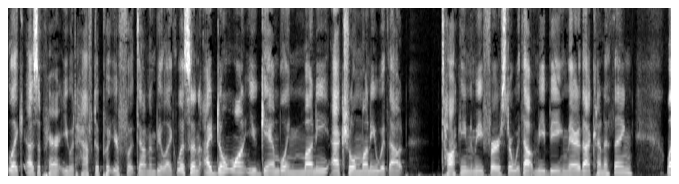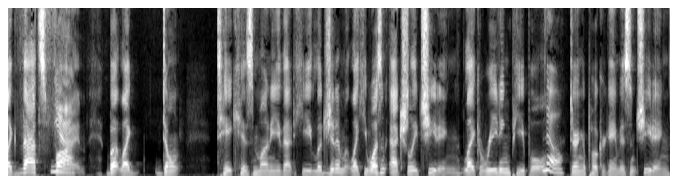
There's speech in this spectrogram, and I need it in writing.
like as a parent, you would have to put your foot down and be like, "Listen, I don't want you gambling money, actual money, without talking to me first or without me being there." That kind of thing. Like that's Yeah. fine, but like don't take his money that he legitimate like he wasn't actually cheating. Like reading people No, during a poker game isn't cheating.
